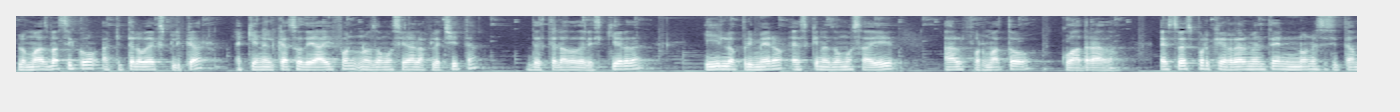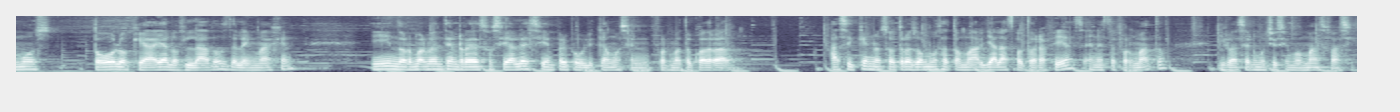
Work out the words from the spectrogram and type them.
Lo más básico, aquí te lo voy a explicar. Aquí en el caso de iPhone nos vamos a ir a la flechita de este lado de la izquierda y lo primero es que nos vamos a ir al formato cuadrado. Esto es porque realmente no necesitamos todo lo que hay a los lados de la imagen y normalmente en redes sociales siempre publicamos en formato cuadrado. Así que nosotros vamos a tomar ya las fotografías en este formato y va a ser muchísimo más fácil.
